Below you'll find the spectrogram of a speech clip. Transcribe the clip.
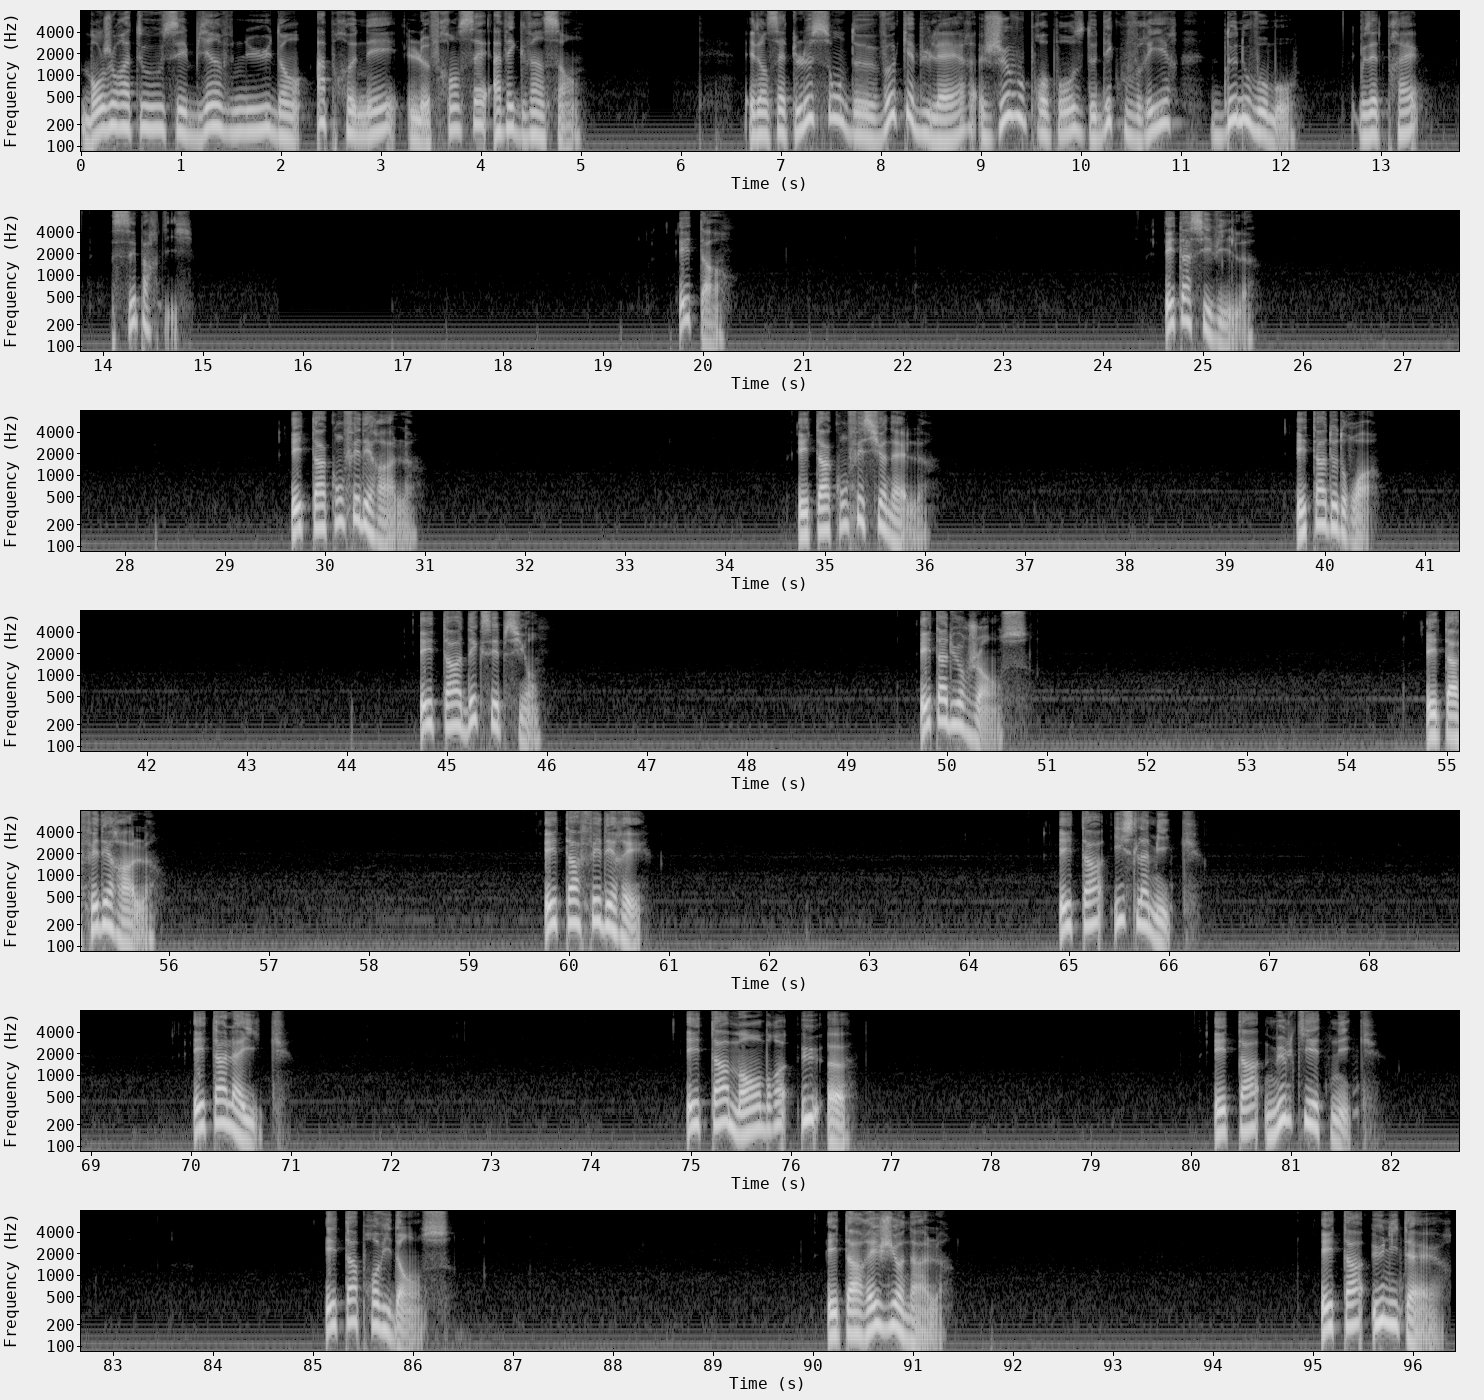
Bonjour à tous et bienvenue dans Apprenez le français avec Vincent. Et dans cette leçon de vocabulaire, je vous propose de découvrir de nouveaux mots. Vous êtes prêts? C'est parti. État. État civil. État confédéral. État confessionnel. État de droit. État d'exception. État d'urgence. État fédéral. État fédéré. État islamique. État laïque. État membre UE. État multiethnique. État-providence. État régional. État unitaire.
